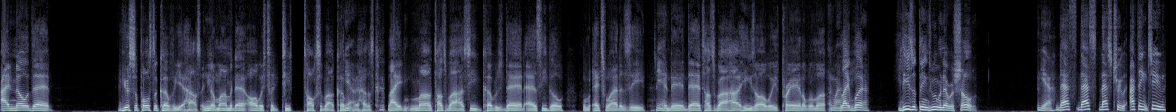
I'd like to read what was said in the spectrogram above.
I know that you're supposed to cover your house, and you know, mom and dad always t- t- talks about covering Yeah. your house. Like mom talks about how she covers dad as he go from X, Y to Z, Yeah. and then dad talks about how he's always praying over mom. Well, like, but yeah. these are things we were never shown. Yeah, that's that's that's true. I think too.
